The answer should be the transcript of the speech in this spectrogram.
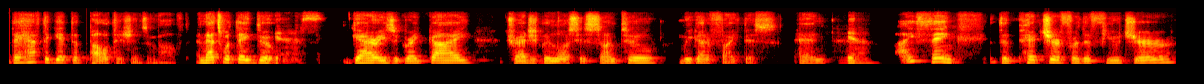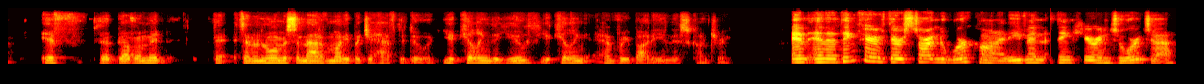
They have to get the politicians involved. And that's what they do. Yes. Gary's a great guy, tragically lost his son too. We got to fight this. And yeah. I think the picture for the future, if the government, it's an enormous amount of money, but you have to do it. You're killing the youth, you're killing everybody in this country. And, and I think they're they're starting to work on it. Even I think here in Georgia,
